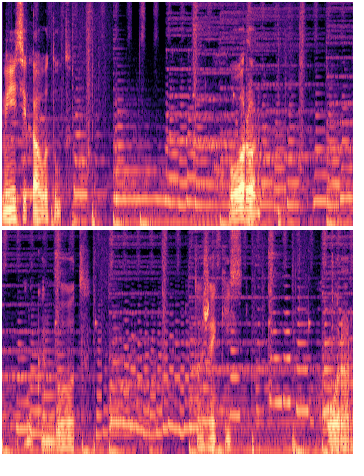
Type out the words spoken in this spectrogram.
Мені цікаво тут. Хорор. Лукенбот. Тоже якийсь хорор.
